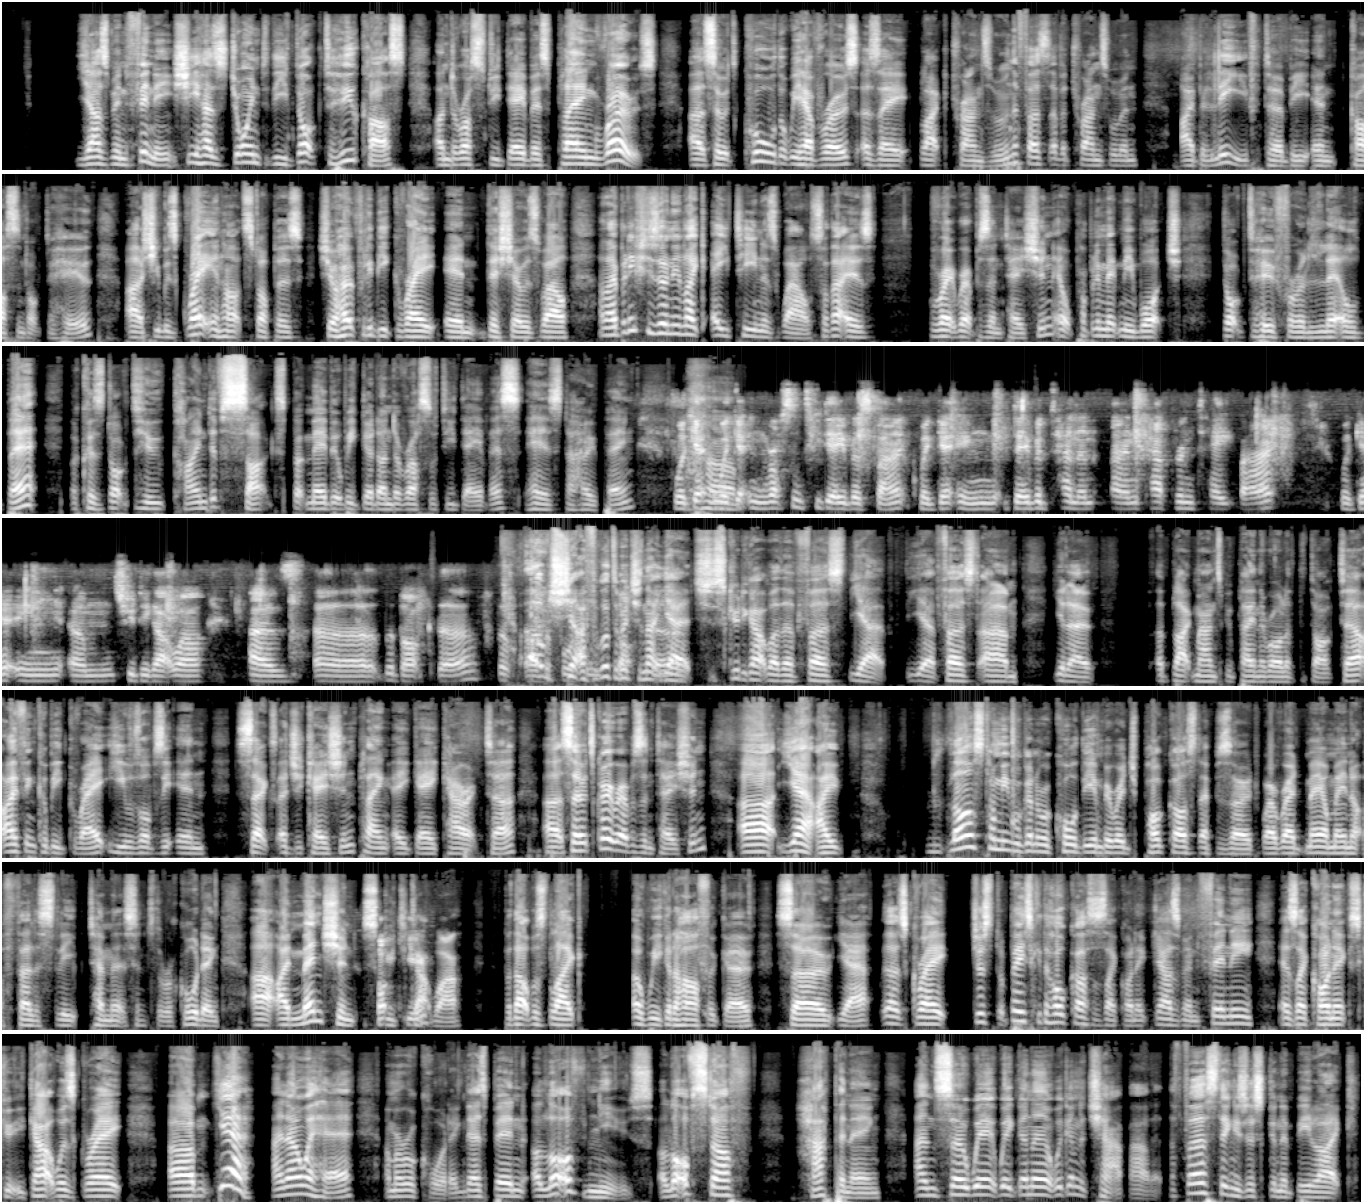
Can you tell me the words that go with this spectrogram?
Yasmin Finney, she has joined the Doctor Who cast under Russell T Davies playing Rose. Uh, so it's cool that we have Rose as a black trans woman, the first ever trans woman, I believe, to be in cast in Doctor Who. Uh, she was great in Heartstoppers. She'll hopefully be great in this show as well. And I believe she's only like 18 as well. So that is great representation. It'll probably make me watch Doctor Who for a little bit because Doctor Who kind of sucks, but maybe it'll be good under Russell T Davies. Here's to hoping. We're getting um, we're getting Russell T Davies back. We're getting David Tennant and Catherine Tate back. We're getting um, Ncuti Gatwa as uh, the Doctor. The, uh, oh shit! I forgot to mention that. Yeah, Ncuti Gatwa, the first. Yeah, yeah, first. Um, you know, a black man to be playing the role of the Doctor. I think he'll be great. He was obviously in Sex Education, playing a gay character. Uh, so it's great representation. Uh, yeah, I last time we were going to record the EnBi Rage podcast episode, where Red may or may not have fell asleep 10 minutes into the recording, uh, I mentioned Ncuti Gatwa, but that was like a week and a half ago. So, yeah, that's great. Just basically the whole cast is iconic. Yasmin Finney is iconic. Ncuti Gatwa was great. Um, yeah, I know we're here and we're recording. There's been a lot of news, a lot of stuff happening, and so we're, we're gonna we're gonna chat about it. The first thing is just gonna be like,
